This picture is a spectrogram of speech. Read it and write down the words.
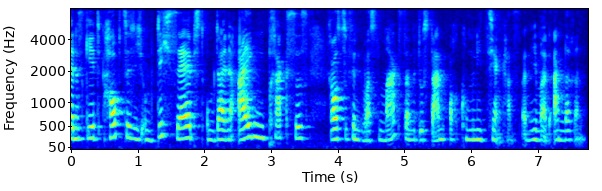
denn es geht hauptsächlich um dich selbst, um deine eigene Praxis, rauszufinden, was du magst, damit du es dann auch kommunizieren kannst an jemand anderen.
